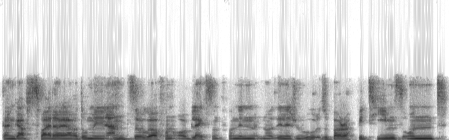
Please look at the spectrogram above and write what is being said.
dann gab es zwei, drei Jahre Dominanz sogar von All Blacks und von den neuseeländischen Super Rugby-Teams. Und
